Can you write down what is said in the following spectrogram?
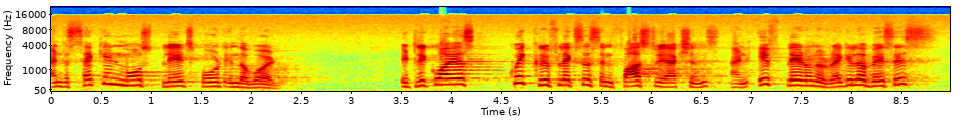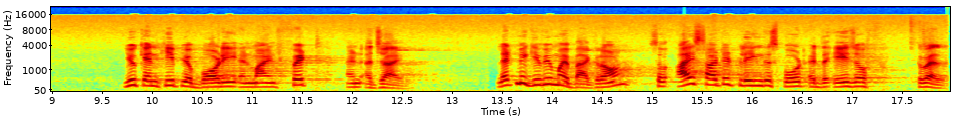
and the second most played sport in the world. It requires quick reflexes and fast reactions and if played on a regular basis, you can keep your body and mind fit and agile. Let me give you my background. So I started playing this sport at the age of 12.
